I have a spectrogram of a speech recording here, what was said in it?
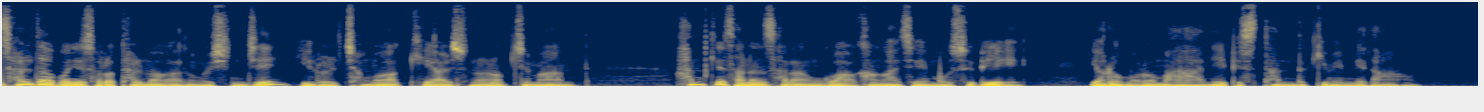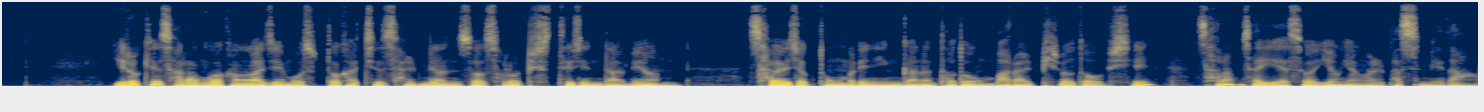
살다 보니 서로 닮아가는 것인지 이유를 정확히 알 수는 없지만 함께 사는 사람과 강아지의 모습이 여러모로 많이 비슷한 느낌입니다. 이렇게 사람과 강아지의 모습도 같이 살면서 서로 비슷해진다면 사회적 동물인 인간은 더더욱 말할 필요도 없이 사람 사이에서 영향을 받습니다.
